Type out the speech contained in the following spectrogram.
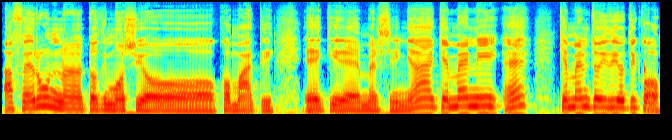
αφαιρούν ε, το δημόσιο κομμάτι ε, κύριε Μερσινιά και μένει, ε, και μένει το ιδιωτικό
